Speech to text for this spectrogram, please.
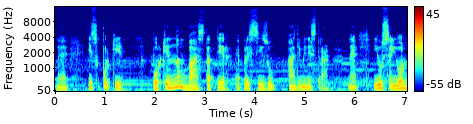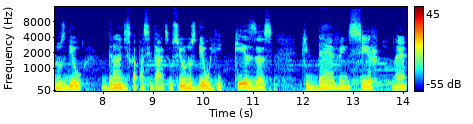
Né? Isso por quê? Porque não basta ter, é preciso administrar. Né? E o Senhor nos deu grandes capacidades, o Senhor nos deu riquezas que devem ser, né?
